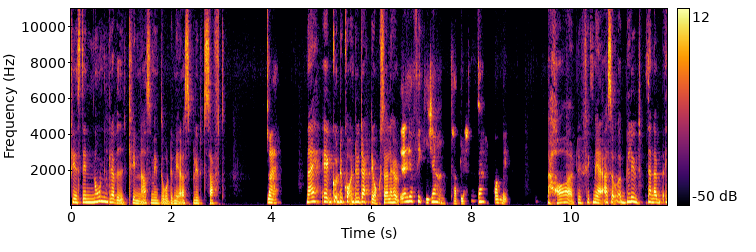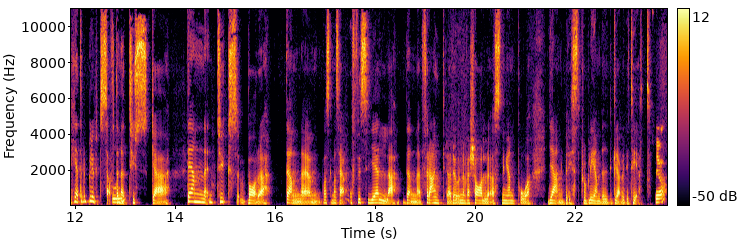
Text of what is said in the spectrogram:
Finns det någon gravid kvinna som inte ordineras blutsaft? Nej. Nej, eh, du, du drack det också, eller hur? Jag fick järntabletter av min. Jaha, du fick mer. Alltså, blut, den där, heter det blutsaft, mm. den där mm. tyska? Den tycks vara den eh, vad ska man säga, officiella, den förankrade universallösningen på järnbristproblem vid graviditet. Ja.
